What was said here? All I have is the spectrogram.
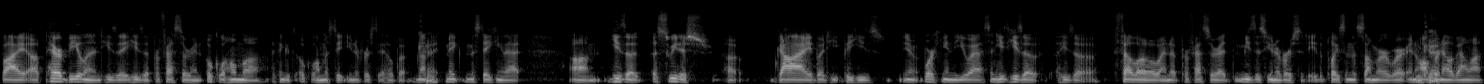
by uh, Per Bylund. He's a he's a professor in Oklahoma. I think it's Oklahoma State University. I hope I'm not Okay. make, mistaking that. Um, he's a, a Swedish uh, guy, but he but he's you know working in the U.S. and he's he's a he's a fellow and a professor at Mises University, the place in the summer where in Okay. Auburn, Alabama,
